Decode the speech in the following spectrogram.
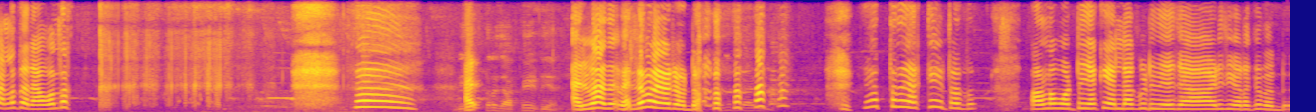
വെള്ളം തരാമോ അരുവാദ വല്ല പ്രയോജനമുണ്ടോ? എത്ര ചക്ക ഇട്ടത് അവളെ പൊട്ടി ചക്ക എല്ലാം കൂടി ചാടിച്ച് കിടക്കുന്നുണ്ട്.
